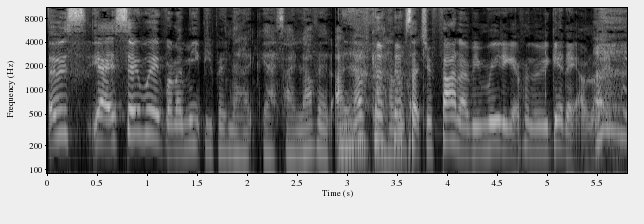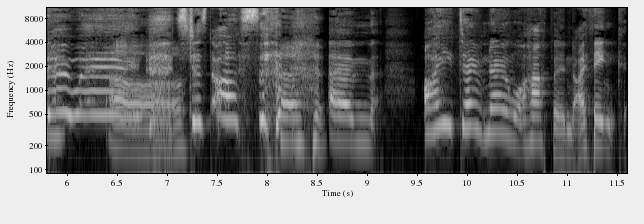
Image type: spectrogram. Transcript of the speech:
it was yeah, it's so weird when I meet people and they're like, "Yes, I love it. I love Gad. I'm such a fan. I've been reading it from the beginning." I'm like, "No way! It's just us." um, I don't know what happened. I think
